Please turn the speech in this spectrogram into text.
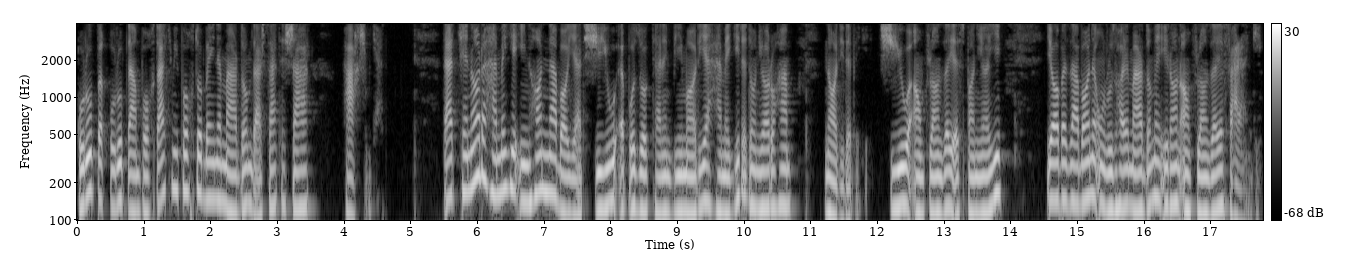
غروب به غروب دمپختک میپخت و بین مردم در سطح شهر پخش می‌کرد. در کنار همه اینها نباید شیوع بزرگترین بیماری همهگیر دنیا رو هم نادیده بگیر شیوع آنفلانزای اسپانیایی یا به زبان اون روزهای مردم ایران آنفلانزای فرنگی.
